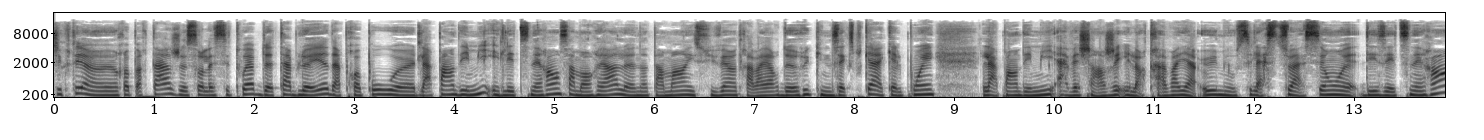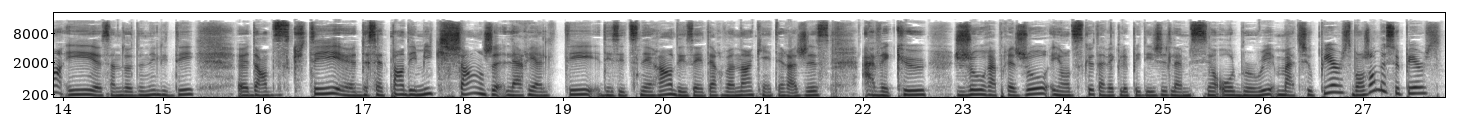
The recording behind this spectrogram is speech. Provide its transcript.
Écouté un reportage sur le site web de Tabloïd à propos euh, de la pandémie et de l'itinérance à Montréal. Notamment, il suivait un travailleur de rue qui nous expliquait à quel point la pandémie avait changé et leur travail à eux, mais aussi la situation euh, des itinérants. Et euh, ça nous a donné l'idée d'en discuter de cette pandémie qui change la réalité des itinérants, des intervenants qui interagissent avec eux jour après jour. Et on discute avec le PDG de la mission Oldbury, Matthew Pierce. Bonjour, Monsieur Pierce.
